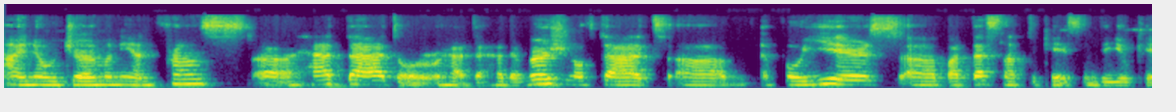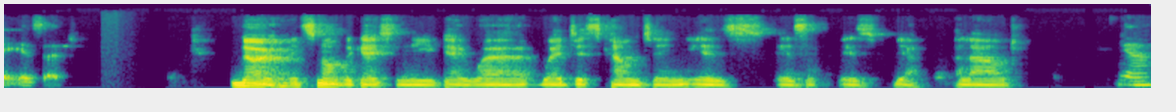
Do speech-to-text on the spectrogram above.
I know Germany and France uh, had that or had, had a version of that um, for years, uh, but that's not the case in the UK, is it? No, it's not the case in the UK where where discounting is is is yeah allowed. Yeah,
